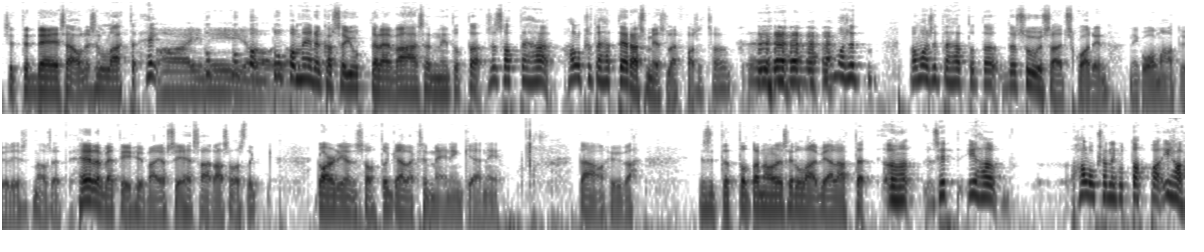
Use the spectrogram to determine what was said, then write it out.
sitten DC oli sillä että hei, Ai tu, niin, tuppa, joo, tuppa joo. meidän kanssa juttelee vähän sen, niin tota, sä saat tehdä, haluatko tehdä teräsmiesleffa? Sitten sanoin, että mä voisin, mä voisin tehdä tota The Suicide Squadin niin kuin omaa tyyliin. Sitten on se, että helvetin hyvä, jos siihen saadaan sellaista Guardians of the Galaxy meininkiä, niin tää on hyvä. Ja sitten tota, ne oli sillä vielä, että äh, sit ihan, haluatko sä niinku tappaa ihan,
